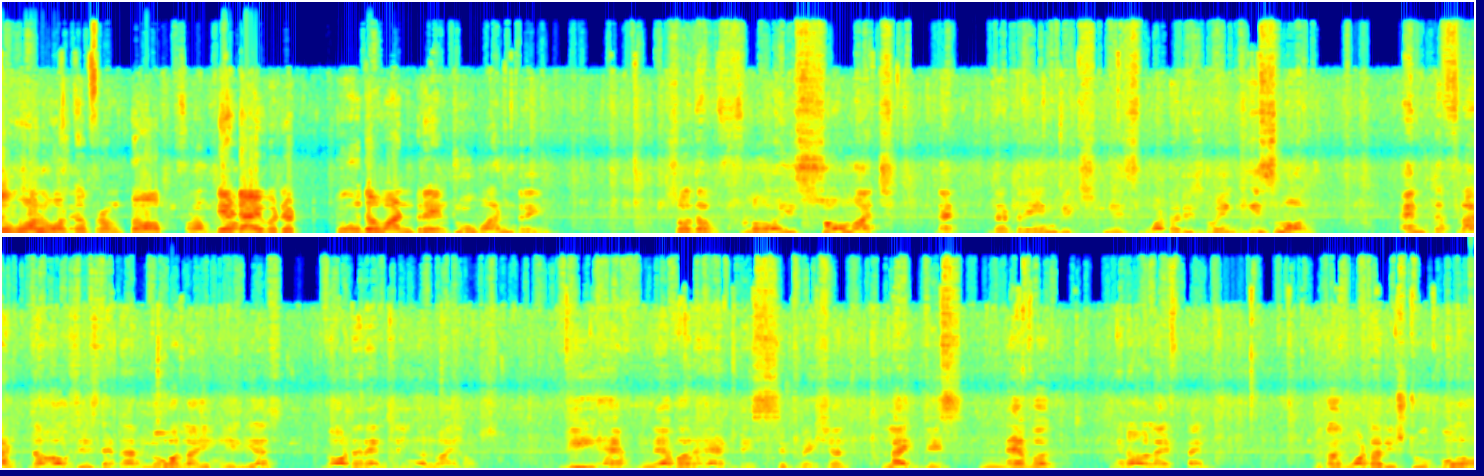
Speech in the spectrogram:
So all water from top from they top, diverted to the one drain. To one drain, so the flow is so much that the drain which is water is going is small, and the flood the houses that are lower lying areas water entering on my house. We have never had this situation like this never in our lifetime because water is to go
